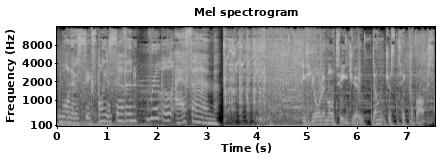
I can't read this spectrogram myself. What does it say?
106.7 Ribble FM. Is your MOT due? Don't just tick the box.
